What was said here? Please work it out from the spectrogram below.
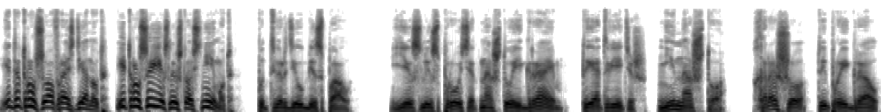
И до трусов разденут, и трусы, если что, снимут», — подтвердил Беспал. «Если спросят, на что играем, ты ответишь «ни на что». Хорошо, ты проиграл.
